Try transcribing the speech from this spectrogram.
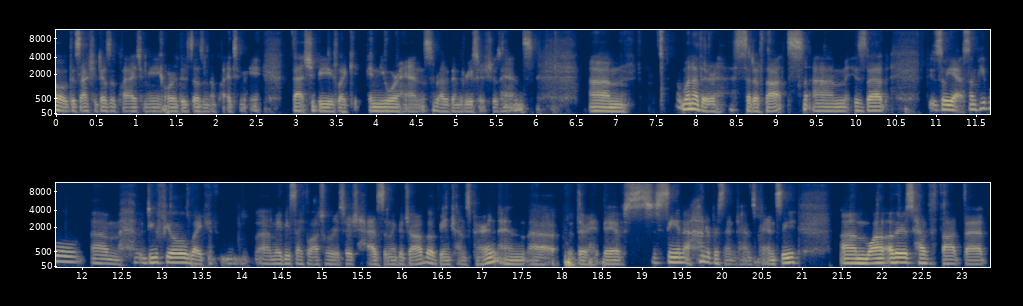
oh, this actually does apply to me, or this doesn't apply to me. That should be like in your hands rather than the researcher's hands. Um, one other set of thoughts um, is that so yeah some people um, do feel like uh, maybe psychological research has done a good job of being transparent and uh, they have seen 100% transparency um, while others have thought that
